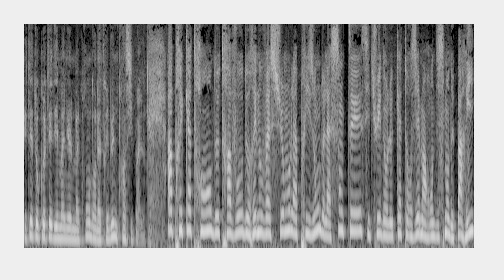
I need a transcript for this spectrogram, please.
était aux côtés d'Emmanuel Macron dans la tribune principale. Après quatre ans de travaux de rénovation, la prison de la santé, située dans le 14e arrondissement de Paris,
